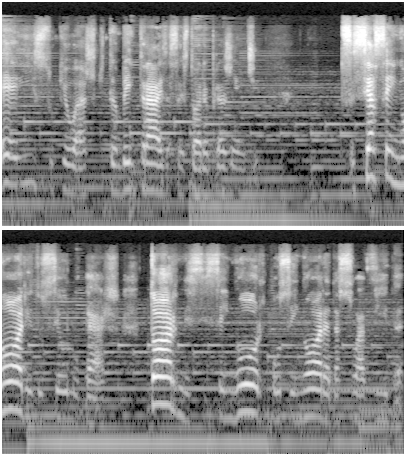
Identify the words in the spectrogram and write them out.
é isso que eu acho que também traz essa história para a gente. Se a senhora do seu lugar, Torne-se senhor ou senhora da sua vida.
